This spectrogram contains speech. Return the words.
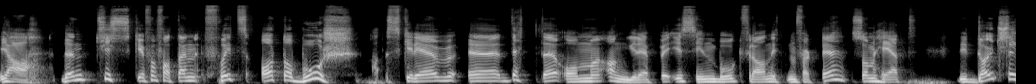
Ja, den tyske forfatteren Fritz Otto Busch skrev eh, dette om angrepet i sin bok fra 1940, som het Die Deutsche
